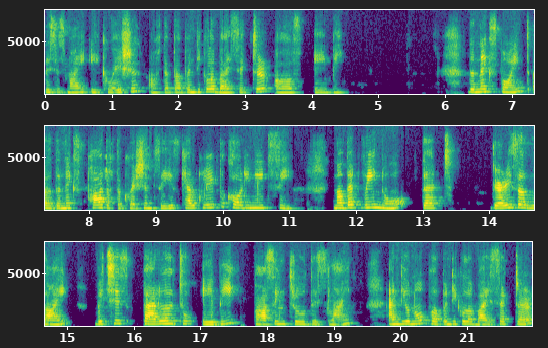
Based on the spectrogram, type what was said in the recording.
This is my equation of the perpendicular bisector of AB. The next point, uh, the next part of the question says calculate the coordinate C. Now that we know that there is a line which is parallel to AB passing through this line and you know perpendicular bisector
